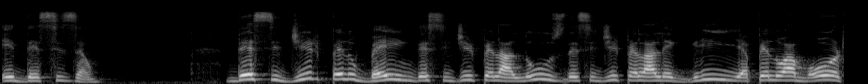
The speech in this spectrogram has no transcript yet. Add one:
e decisão. Decidir pelo bem, decidir pela luz, decidir pela alegria, pelo amor.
